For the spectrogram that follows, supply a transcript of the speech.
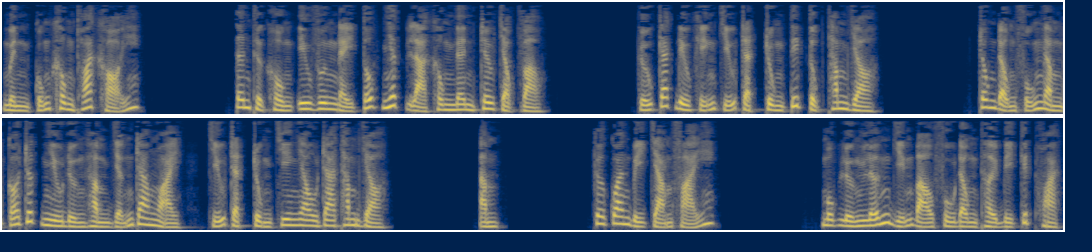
mình cũng không thoát khỏi. Tên thực hồn yêu vương này tốt nhất là không nên trêu chọc vào. Cửu các điều khiển chiểu trạch trùng tiếp tục thăm dò. Trong động phủ ngầm có rất nhiều đường hầm dẫn ra ngoài, chiểu trạch trùng chia nhau ra thăm dò. Âm. Cơ quan bị chạm phải. Một lượng lớn diễm bạo phù đồng thời bị kích hoạt.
